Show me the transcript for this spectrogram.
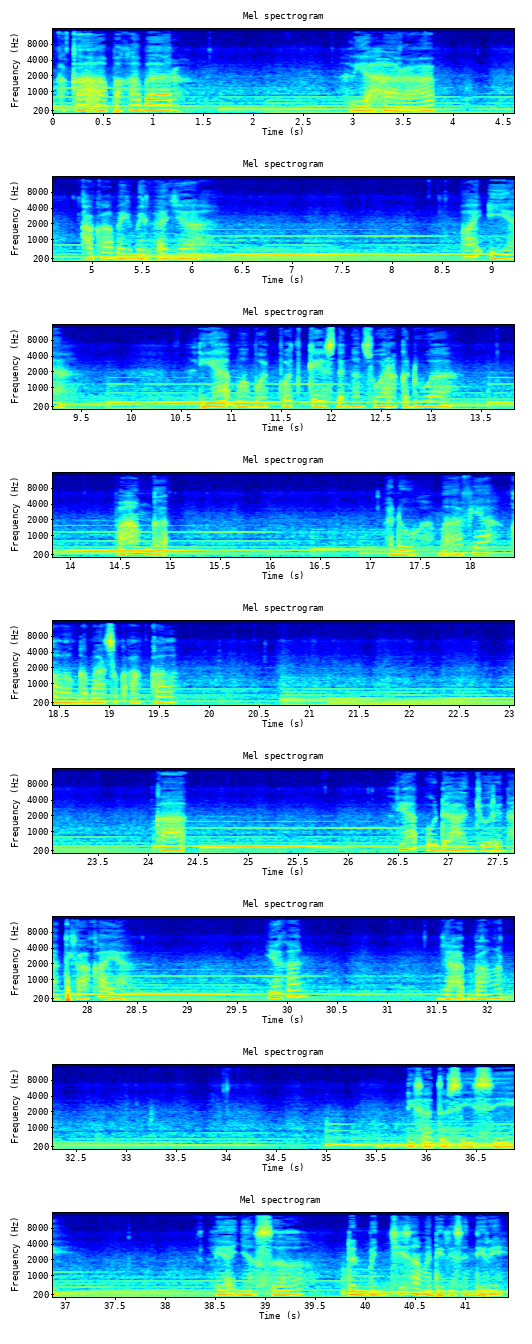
Kakak apa kabar? Lia harap kakak baik-baik aja. Oh iya, Lia mau buat podcast dengan suara kedua. Paham gak? Aduh, maaf ya kalau gak masuk akal. Kak, Lia udah hancurin hati kakak ya? Ya kan? Jahat banget. Di satu sisi, Lia nyesel dan benci sama diri sendiri.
